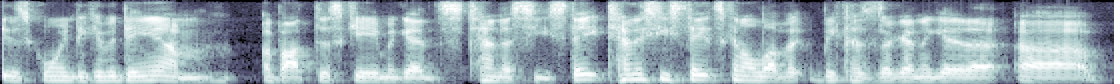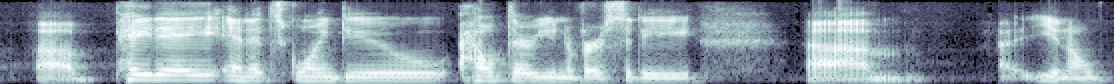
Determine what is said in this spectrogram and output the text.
is going to give a damn about this game against Tennessee State. Tennessee State's going to love it because they're going to get a, a, a, payday and it's going to help their university, um, you know,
